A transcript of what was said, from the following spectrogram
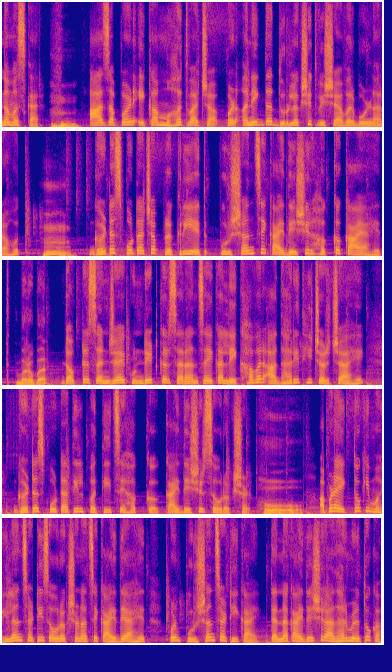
नमस्कार. आज आपण एका महत्त्वाच्या पण अनेकदा दुर्लक्षित विषयावर बोलणार आहोत. घटस्फोटाच्या प्रक्रियेत पुरुषांचे कायदेशीर हक्क काय आहेत? बरोबर. डॉक्टर संजय कुंडेटकर सरांच्या एका लेखावर आधारित ही चर्चा आहे घटस्फोटातील पतीचे हक्क कायदेशीर संरक्षण. हो. आपण ऐकतो की महिलांसाठी संरक्षणाचे कायदे आहेत पण पुरुषांसाठी काय? त्यांना कायदेशीर आधार मिळतो का?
